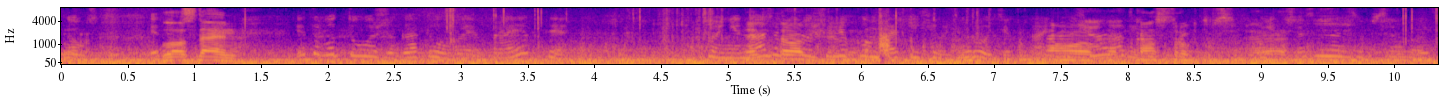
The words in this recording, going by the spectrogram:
Ну, это, Лосдайн. это вот тоже готовые проекты. Что, не Это надо все вообще, целиком запихивать в ротик? Ань? вот надо. конструктор собирает. сейчас она целиком.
